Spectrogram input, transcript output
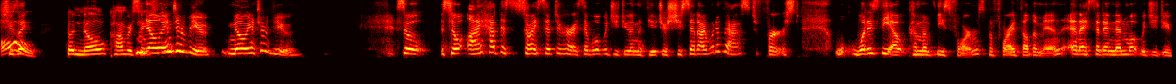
She's oh, like, so no conversation. no interview, no interview. So so I had this. So I said to her, I said, "What would you do in the future?" She said, "I would have asked first, what is the outcome of these forms before I fill them in?" And I said, "And then what would you do?"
